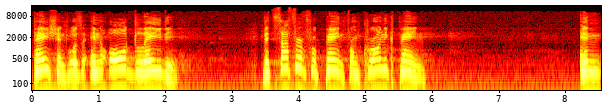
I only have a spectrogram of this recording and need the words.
patients was an old lady that suffered from pain, from chronic pain. And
